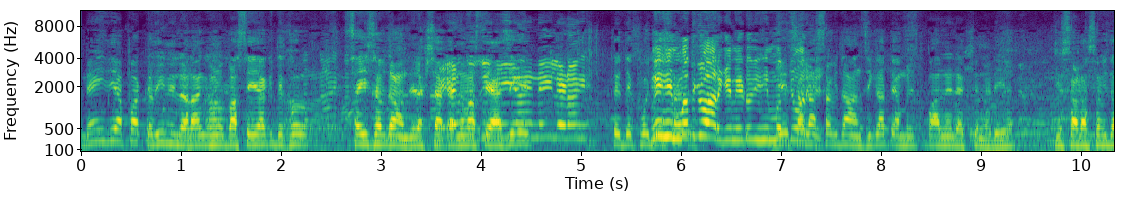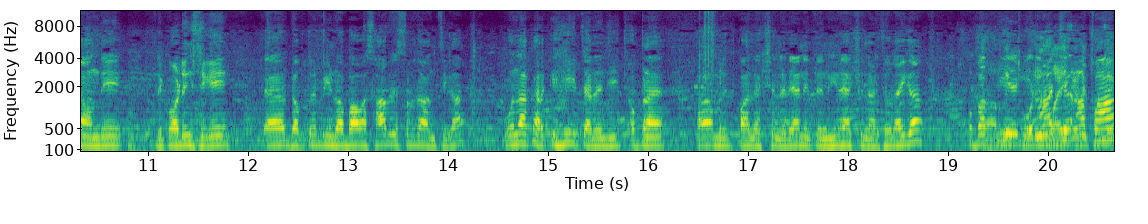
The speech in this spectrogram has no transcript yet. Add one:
ਨਹੀਂ ਜੀ ਆਪਾਂ ਕਦੀ ਨਹੀਂ ਲੜਾਂਗੇ ਹੁਣ ਬਸ ਇਹ ਆ ਕਿ ਦੇਖੋ ਸਹੀ ਸੰਵਿਧਾਨ ਦੀ ਰੱਖਿਆ ਕਰਨ ਵਾਸਤੇ ਆਏ ਸੀਗੇ। ਨਹੀਂ ਲੜਾਂਗੇ। ਤੇ ਦੇਖੋ ਨਹੀਂ ਹਿੰਮਤ ਕਿਉਂ ਹਾਰ ਗਈ ਨੀਟੂ ਜੀ ਹਿੰਮਤ ਜੇ ਕਿਉਂ ਹਾਰ ਸਾਡਾ ਗਈ? ਸੰਵਿਧਾਨ ਸੀਗਾ ਤੇ ਅੰਮ੍ਰਿਤਪਾਲ ਨੇ ਇਲੈਕਸ਼ਨ ਲੜੀ ਹੈ ਜੇ ਸਾਡਾ ਸੰਵਿਧਾਨ ਦੇ ਰਿਕਾਰਡਿੰਗ ਸੀਗੇ ਡਾਕਟਰ ਪੀਂਡਾ ਬਾਬਾ ਸਾਹਿਬ ਦੇ ਸੰਵਿਧਾਨ ਸੀਗਾ ਉਹਨਾਂ ਕਰਕੇ ਹੀ ਚਰਨਜੀਤ ਆਪਣਾ ਅੰਮ੍ਰਿਤਪਾਲ ਇਲੈਕਸ਼ਨ ਲੜਿਆ ਨਹੀਂ ਤੇ ਨਹੀਂ ਇਲੈਕਸ਼ਨ ਲੜ ਸਕਦਾ ਹੈਗਾ। ਉਹ ਬਾਕੀ ਇਹ ਕਿ ਅੱਜ ਆਪਾਂ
